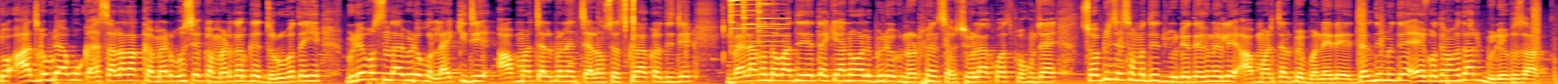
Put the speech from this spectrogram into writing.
तो आज का वीडियो आपको कैसा लगा कमेंट बॉक्स से कमेंट करके ज़रूर बताइए। वीडियो पसंद आए वीडियो को लाइक कीजिए। आप हमारे चैनल पर चैनल को सब्सक्राइब कर दीजिए। बेल आइकन दबा दीजिए ताकि आने वाले वीडियो की नोटिफिकेशन सबसे पहले आपके पास पहुँच जाए। शॉपिंग से संबंधित वीडियो देखने के लिए आप हमारे चैनल पर बने रहे जल्दी मिलते हैं एक और धमाकेदार वीडियो के साथ।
